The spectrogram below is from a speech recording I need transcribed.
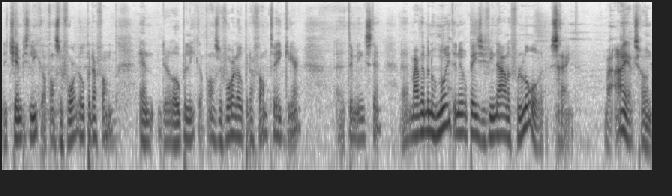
de Champions League, althans de voorloper daarvan. En de Europa League, althans de voorloper daarvan, twee keer. Eh, tenminste. Eh, maar we hebben nog nooit een Europese finale verloren, schijnt. Maar Ajax gewoon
